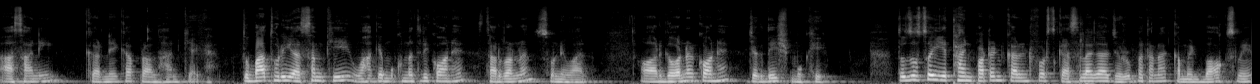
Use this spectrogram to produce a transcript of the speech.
आसानी करने का प्रावधान किया गया। तो बात हो रही है असम की, वहाँ के मुख्यमंत्री कौन है? सर्वानंद सोनेवाल। और गवर्नर कौन है? जगदीश मुखी। तो दोस्तों, ये था इंपॉर्टेंट करंट फोर्स कैसा लगा, ज़रूर बताना कमेंट बॉक्स में।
